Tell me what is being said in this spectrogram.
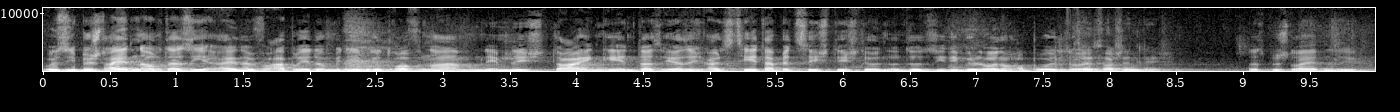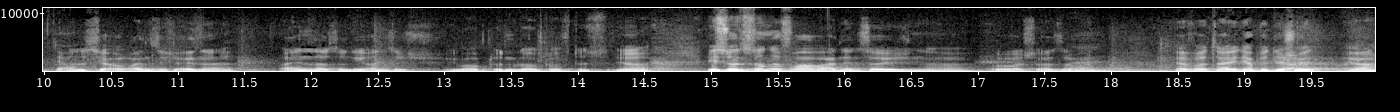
Und Sie bestreiten auch, dass Sie eine Verabredung mit ihm getroffen haben, nämlich dahingehend, dass er sich als Täter bezichtigte und, und Sie die Belohnung abholen sollten. Selbstverständlich. Das bestreiten Sie. Ja. Das ist ja auch an sich eine Einlassung, die an sich überhaupt unglaubhaft ist. Ja. Ist sonst noch eine Frage an den Zeugen, Herr Oberstaatsanwalt? Herr Verteidiger, bitteschön. Ja.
